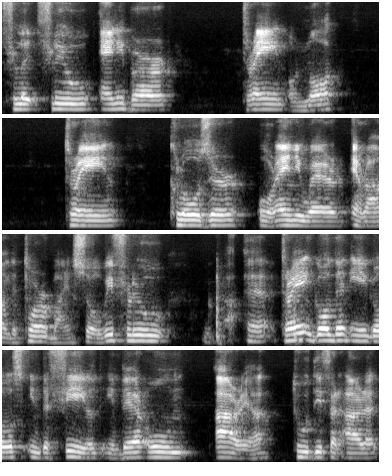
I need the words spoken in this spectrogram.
flew, flew any bird, train or not train, closer or anywhere around the turbine. So we flew uh, train golden eagles in the field in their own area, two different areas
